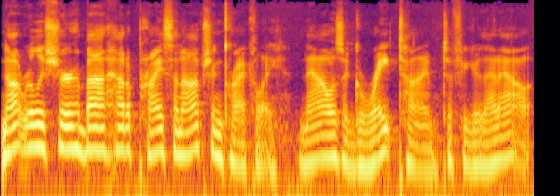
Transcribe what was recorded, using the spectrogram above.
Not really sure about how to price an option correctly. Now is a great time to figure that out.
